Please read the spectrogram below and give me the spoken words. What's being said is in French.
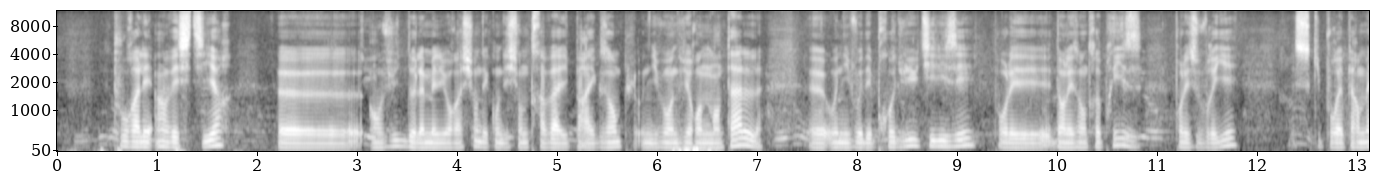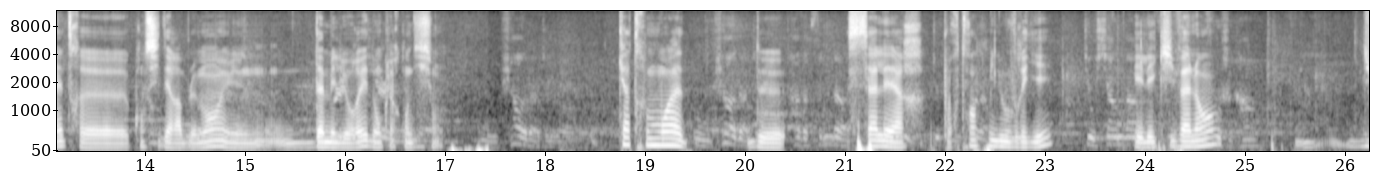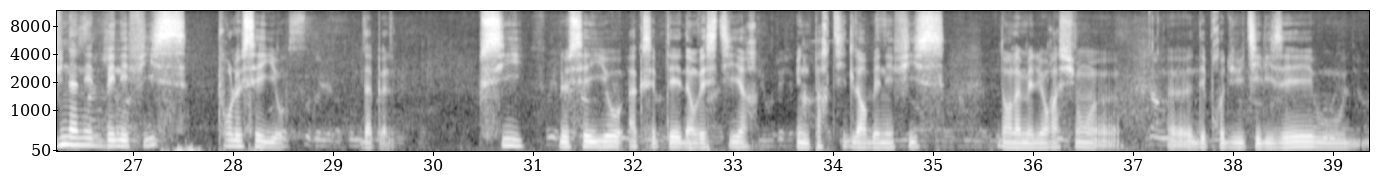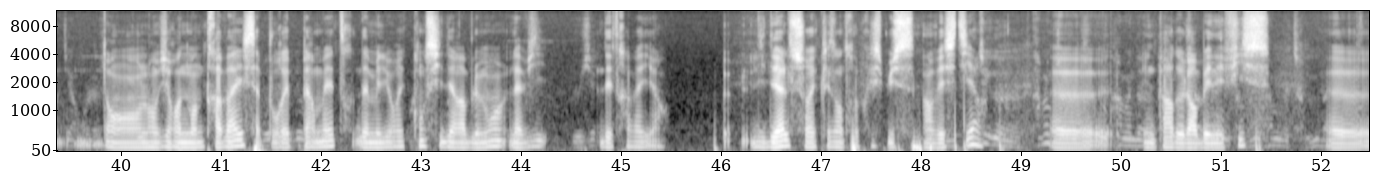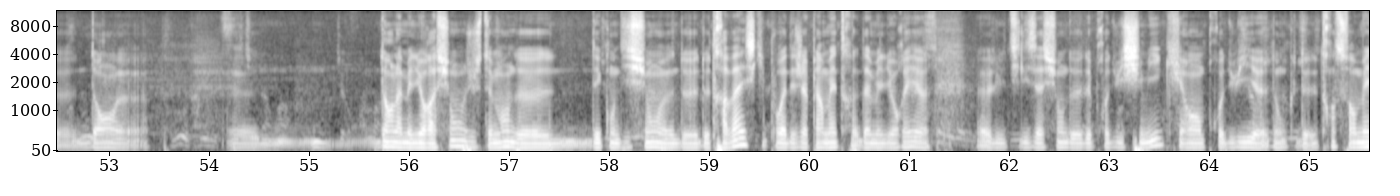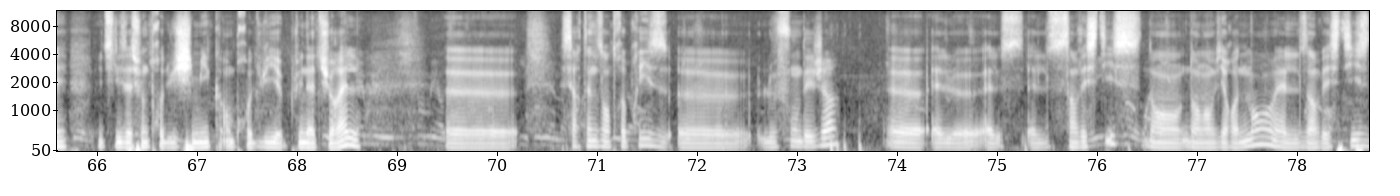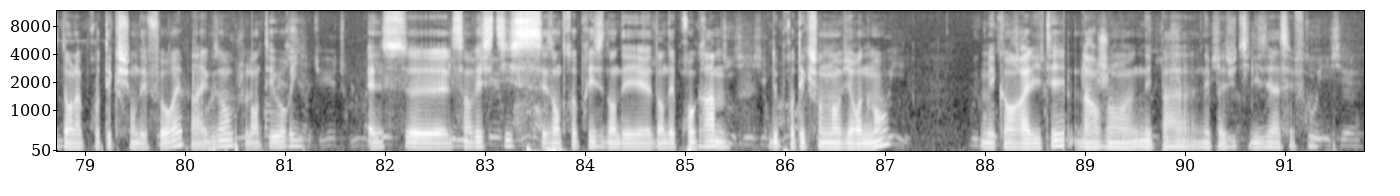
pour aller investir euh, en vue de l'amélioration des conditions de travail. Par exemple, au niveau environnemental, euh, au niveau des produits utilisés dans les entreprises, pour les ouvriers, ce qui pourrait permettre euh, considérablement d'améliorer leurs conditions. Quatre mois de salaire pour 30 000 ouvriers est l'équivalent d'une année de bénéfice pour le CIO d'Apple. Si le CIO acceptait d'investir une partie de leurs bénéfices dans l'amélioration euh, euh, des produits utilisés ou dans l'environnement de travail, ça pourrait permettre d'améliorer considérablement la vie des travailleurs. L'idéal serait que les entreprises puissent investir euh, une part de leurs bénéfices dans euh, dans l'amélioration justement des conditions euh, de, travail, ce qui pourrait déjà permettre d'améliorer euh, l'utilisation de, produits chimiques en produits, donc de transformer l'utilisation de produits chimiques en produits plus naturels. certaines entreprises le font déjà, elles, s'investissent dans, dans l'environnement, elles investissent dans la protection des forêts par exemple. En théorie, elles s'investissent, ces entreprises, dans des, dans des programmes de protection de l'environnement, mais qu'en réalité, l'argent n'est pas, pas utilisé à ces fins,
